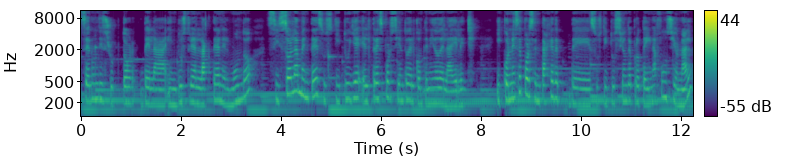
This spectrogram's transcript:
ser un disruptor de la industria láctea en el mundo si solamente sustituye el 3% del contenido de la leche. Y con ese porcentaje de, sustitución de proteína funcional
